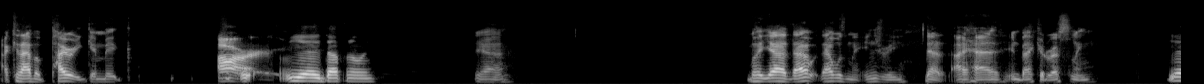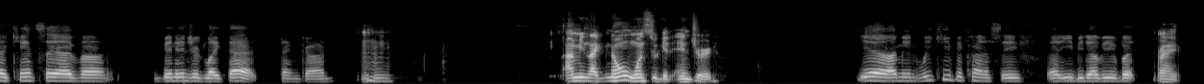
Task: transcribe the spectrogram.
I could have a pirate gimmick. Arr. Yeah, definitely. Yeah. But yeah, that that was my injury that I had in backyard wrestling. Yeah, I can't say I've uh, been injured like that. Thank God. hmm I mean, like no one wants to get injured, Yeah, I mean we keep it kind of safe at EBW, but right?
